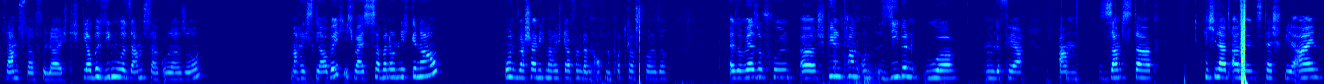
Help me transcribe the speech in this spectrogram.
Samstag vielleicht. Ich glaube 7 Uhr Samstag oder so. Mache ich es, glaube ich. Ich weiß es aber noch nicht genau. Und wahrscheinlich mache ich davon dann auch eine Podcast-Folge. Also wer so früh äh, spielen kann, um 7 Uhr ungefähr am Samstag. Ich lade alle ins Testspiel ein.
